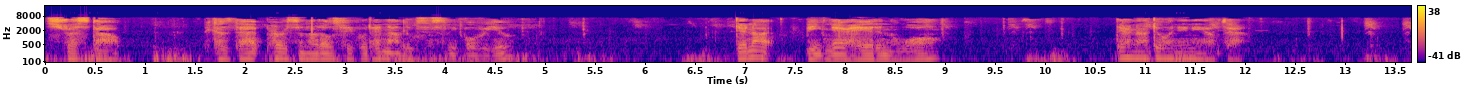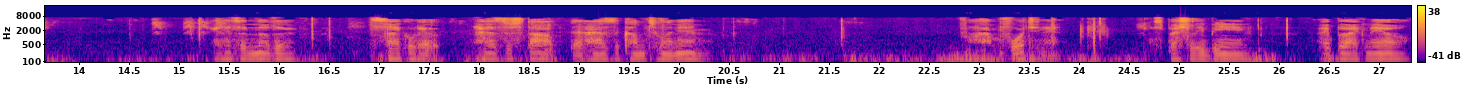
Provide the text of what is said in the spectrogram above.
stressed out. Because that person or those people, they're not losing sleep over you. They're not beating their head in the wall. They're not doing any of that. And it's another cycle that has to stop, that has to come to an end. I'm fortunate, especially being a black male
